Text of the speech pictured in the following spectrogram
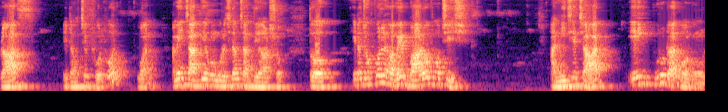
প্লাস এটা হচ্ছে ফোর ফোর ওয়ান আমি এই চার দিয়ে গুণ করেছিলাম, চার দিয়ে আটশো। তো এটা যোগ করলে হবে বারো পঁচিশ। আর নিচে চার, এই পুরোটার বর্গমূল।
